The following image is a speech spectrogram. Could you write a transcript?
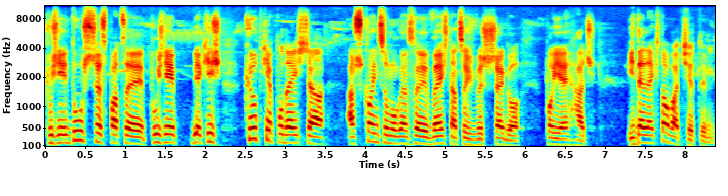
później dłuższe spacery, później jakieś krótkie podejścia, aż w końcu mogłem sobie wejść na coś wyższego, pojechać i delektować się tym.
